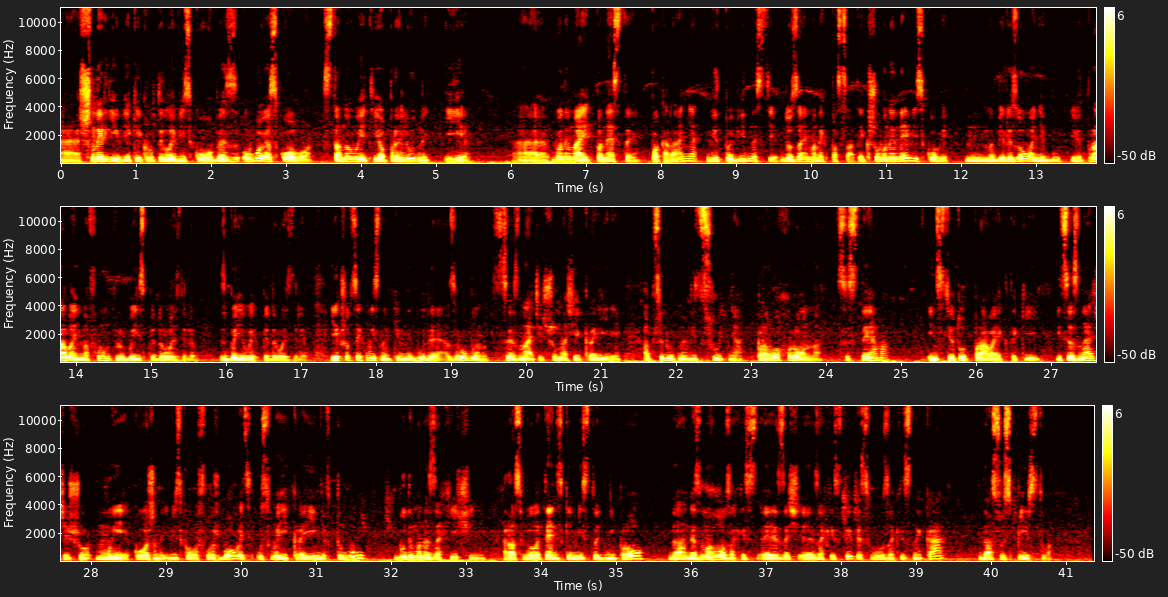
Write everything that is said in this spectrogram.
е, шнирів, які крутили військово, без обов'язково встановити і оприлюднить і е, вони мають понести покарання відповідності до займаних посад. Якщо вони не військові, мобілізовані будуть і відправлені на фронт в будь-який з підрозділів, з бойових підрозділів. Якщо цих висновків не буде зроблено, це значить, що в нашій країні абсолютно відсутня правоохоронна система, інститут права як такий. І це значить, що ми, кожен військовослужбовець у своїй країні в тилу будемо незахищені. Раз велетенське місто Дніпро да, не змогло захис- е, е, захистити свого захисника да, суспільства,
